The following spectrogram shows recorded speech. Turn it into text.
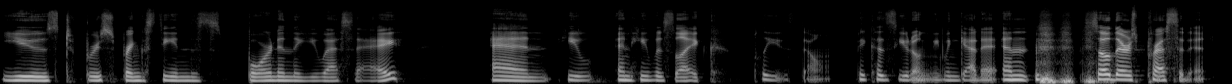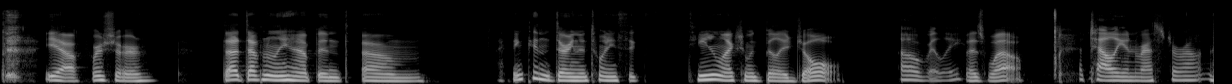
used Bruce Springsteen's Born in the USA and he and he was like, "Please don't because you don't even get it." And so there's precedent. Yeah, for sure. That definitely happened. Um, I think in during the 2016 election with Billy Joel Oh, really? as well. Italian restaurant.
